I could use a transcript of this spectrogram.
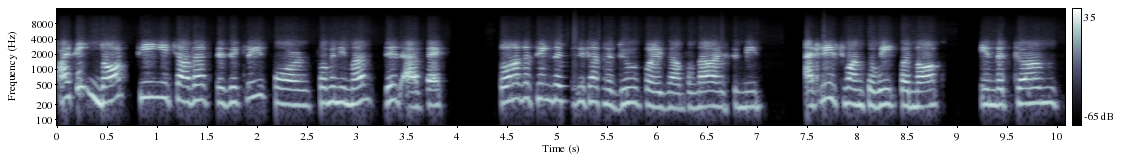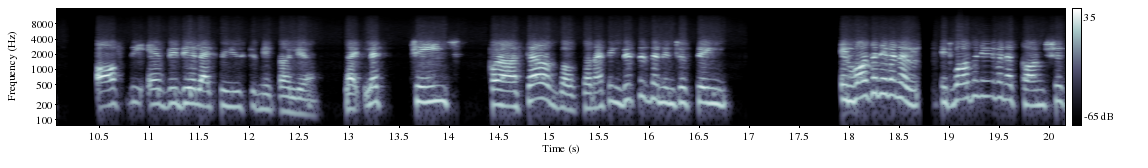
I think not seeing each other physically for so many months did affect. So one of the things that we're trying to do, for example, now is to meet at least once a week, but not in the terms of the everyday like we used to make earlier. Like let's change for ourselves also. And I think this is an interesting. It wasn't even a. It wasn't even a conscious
